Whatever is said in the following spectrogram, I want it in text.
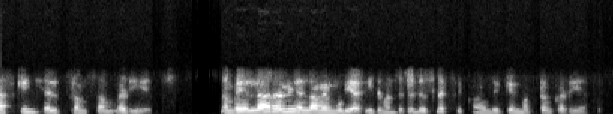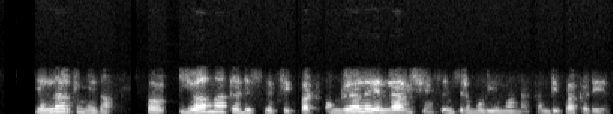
asking help from somebody நம்ம எல்லாராலையும் எல்லாமே முடியாது. இது வந்துட்டு டிஸ்லெக்சிக் குழந்தைக்கு மட்டும் கிடையாது. எல்லாருக்குமே தான். இப்போ you are not a dyslexic but உங்களால எல்லா விஷயம் செஞ்சிட முடியுமான்னா கண்டிப்பா கிடையாது.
